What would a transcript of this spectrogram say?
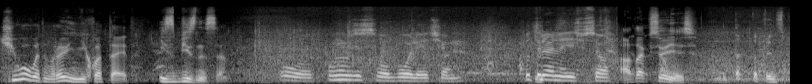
Чего в этом районе не хватает из бизнеса? О, по-моему, здесь всего более чем. Тут реально есть все. А так все есть. Так-то, в принципе,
